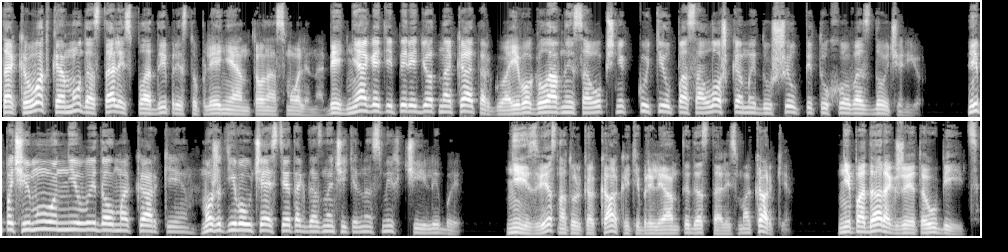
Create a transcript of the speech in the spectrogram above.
Так вот, кому достались плоды преступления Антона Смолина. Бедняга теперь идет на каторгу, а его главный сообщник кутил по соложкам и душил Петухова с дочерью. И почему он не выдал Макарки? Может, его участие тогда значительно смягчили бы. Неизвестно только, как эти бриллианты достались Макарке. Не подарок же это убийц.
